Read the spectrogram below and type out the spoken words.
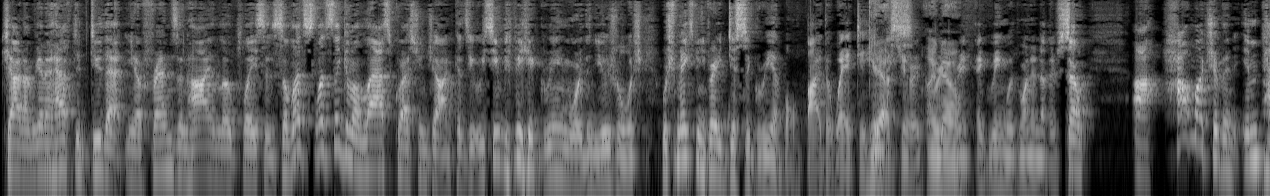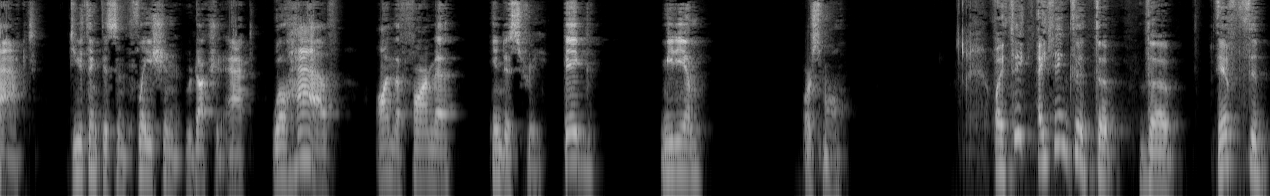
John, I'm going to have to do that. You know, friends in high and low places. So let's let's think of a last question, John, because we seem to be agreeing more than usual, which which makes me very disagreeable. By the way, to hear yes, you're agreeing with one another. So, uh, how much of an impact do you think this Inflation Reduction Act will have on the pharma industry? Big, medium, or small? Well, I think I think that the the if the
